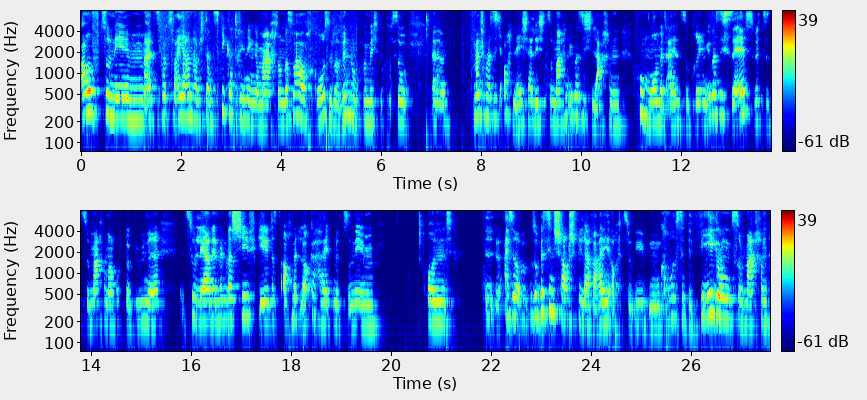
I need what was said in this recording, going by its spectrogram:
aufzunehmen. Als vor zwei Jahren habe ich dann Speaker-Training gemacht und das war auch große Überwindung für mich, wirklich so äh, manchmal sich auch lächerlich zu machen, über sich lachen, Humor mit einzubringen, über sich selbst Witze zu machen, auch auf der Bühne zu lernen, wenn was schief geht, das auch mit Lockerheit mitzunehmen und also so ein bisschen Schauspielerei auch zu üben, große Bewegungen zu machen,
